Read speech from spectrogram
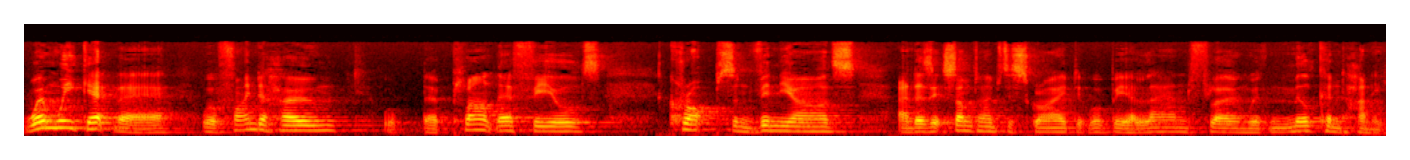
when we get there, we'll find a home, we'll uh, plant their fields, crops and vineyards, and as it's sometimes described, it will be a land flowing with milk and honey,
